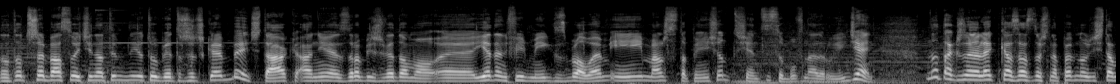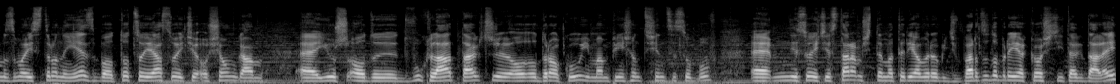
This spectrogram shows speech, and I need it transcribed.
no to trzeba, słuchajcie, na tym YouTubie troszeczkę być, tak? A nie zrobisz, wiadomo, e, jeden filmik z blowem i masz 150 tysięcy subów na drugi dzień. No także lekka zazdrość na pewno gdzieś tam z mojej strony jest, bo to co ja, słuchajcie, osiągam e, już od y, dwóch lat, tak, czy o, od roku i mam 50 tysięcy subów, e, słuchajcie, staram się te materiały robić w bardzo dobrej jakości i tak dalej,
